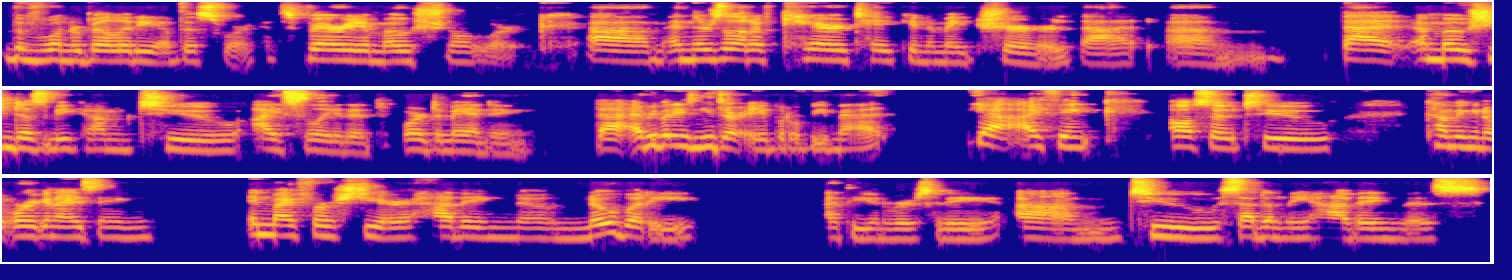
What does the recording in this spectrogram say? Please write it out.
the vulnerability of this work. It's very emotional work, um, and there's a lot of care taken to make sure that um, that emotion doesn't become too isolated or demanding. That everybody's needs are able to be met. Yeah, I think also to coming into organizing in my first year, having known nobody at the university, um, to suddenly having this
